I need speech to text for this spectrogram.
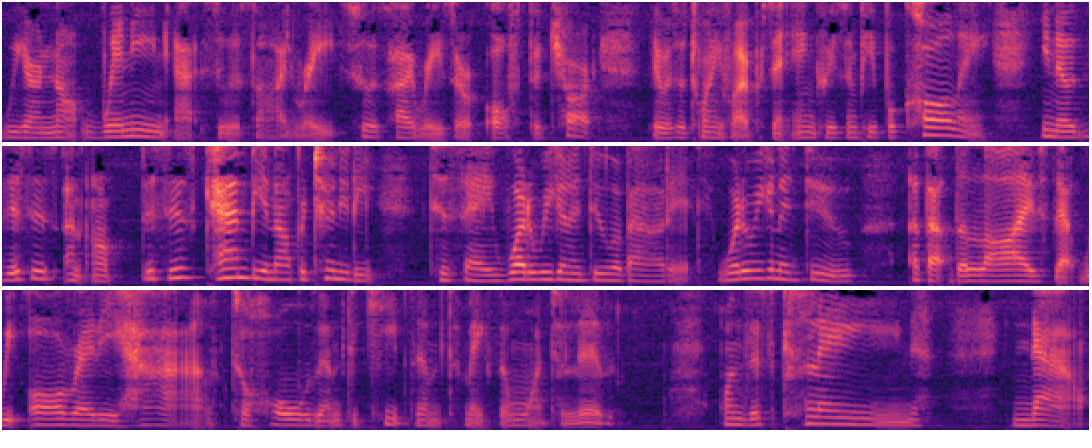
We are not winning at suicide rates. Suicide rates are off the chart. There was a 25% increase in people calling. You know, this is an op- this is can be an opportunity to say what are we going to do about it? What are we going to do about the lives that we already have to hold them, to keep them, to make them want to live on this plane now.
